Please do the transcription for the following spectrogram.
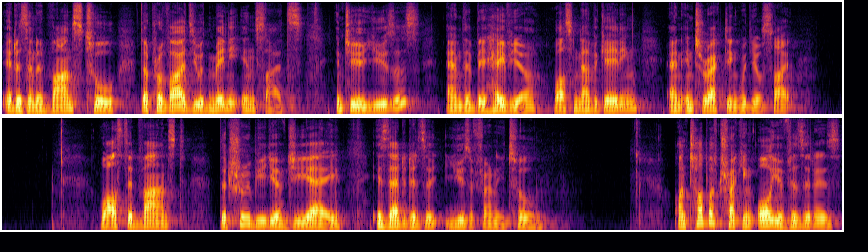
It is an advanced tool that provides you with many insights into your users and their behavior whilst navigating and interacting with your site. Whilst advanced, the true beauty of GA is that it is a user-friendly tool. On top of tracking all your visitors,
